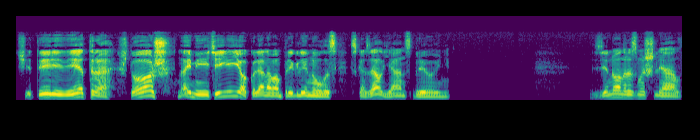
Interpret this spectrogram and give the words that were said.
«Четыре ветра! Что ж, наймите ее, коли она вам приглянулась», — сказал Янс Брёйни. Зенон размышлял,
